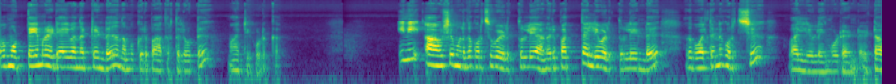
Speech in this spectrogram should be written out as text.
അപ്പോൾ മുട്ടയും റെഡിയായി വന്നിട്ടുണ്ട്. നമുക്കൊരു പാത്രത്തിലോട്ട് മാറ്റി കൊടുക്കാം. ഇനി ആവശ്യമുള്ളത് കുറച്ച് വെളുത്തുള്ളിയാണ്. ഒരു പത്തല്ലി വെളുത്തുള്ളി ഉണ്ട്. അതുപോലെ തന്നെ കുറച്ച് വല്യുള്ളിയും കൂടെ ഉണ്ട് കേട്ടോ.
